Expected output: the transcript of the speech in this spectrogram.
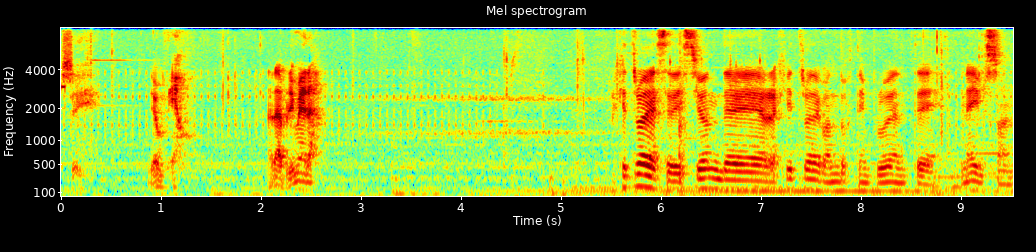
Sí. Dios mío. A la primera. Registro de sedición de registro de conducta imprudente. Nelson.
